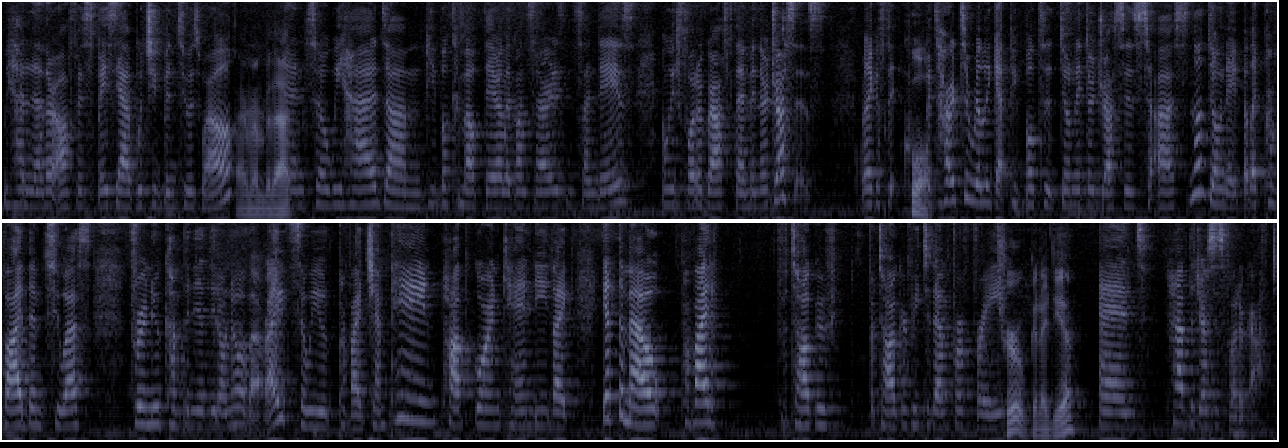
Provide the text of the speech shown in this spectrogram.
We had another office space, yeah, which you've been to as well. I remember that. And so we had um, people come out there like on Saturdays and Sundays, and we'd photograph them in their dresses. Or like if they, Cool. it's hard to really get people to donate their dresses to us, not donate, but like provide them to us for a new company that they don't know about, right? So we would provide champagne, popcorn, candy, like get them out, provide photography photography to them for free True. Good idea. and have the dresses photographed.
